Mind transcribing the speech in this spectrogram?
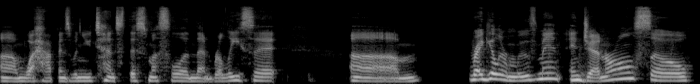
um, what happens when you tense this muscle and then release it, um, regular movement in general. So,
